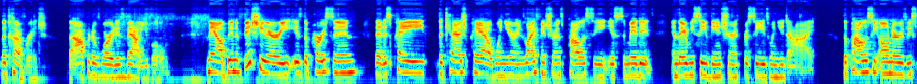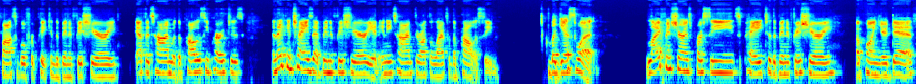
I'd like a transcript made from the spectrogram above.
the coverage. The operative word is valuable. Now, beneficiary is the person that is paid the cash payout when your life insurance policy is submitted and they receive the insurance proceeds when you die. The policy owner is responsible for picking the beneficiary at the time of the policy purchase, and they can change that beneficiary at any time throughout the life of the policy. But guess what? Life insurance proceeds paid to the beneficiary upon your death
